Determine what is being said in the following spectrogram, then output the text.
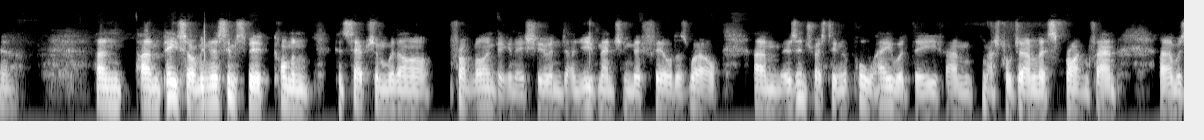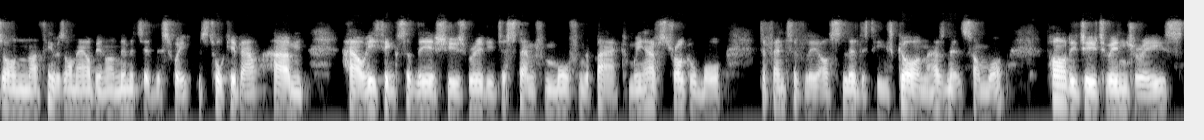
Yeah. And um, Peter, I mean, there seems to be a common conception with our front line being an issue, and, and you've mentioned midfield as well. Um, it was interesting that Paul Hayward, the um, national journalist, Brighton fan, uh, was on, I think it was on Albion Unlimited this week, was talking about um, how he thinks that the issues really just stem from more from the back. And we have struggled more defensively. Our solidity's gone, hasn't it, somewhat? Partly due to injuries,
